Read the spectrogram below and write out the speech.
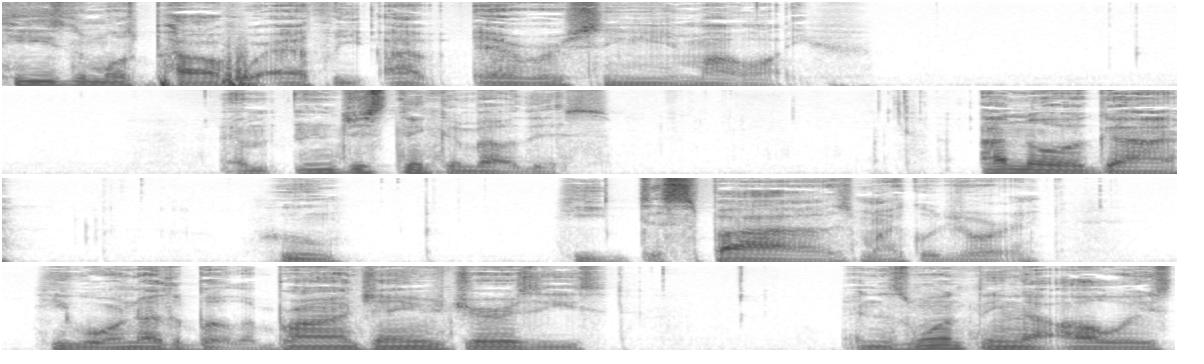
He's the most powerful athlete I've ever seen in my life. And I'm just thinking about this. I know a guy who he despised Michael Jordan. He wore nothing but LeBron James jerseys. And there's one thing that always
